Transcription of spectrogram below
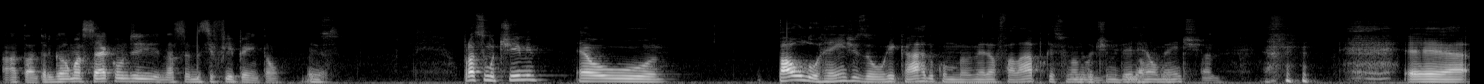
Ah, tá. Então ele ganhou uma second nessa, nesse flip aí, então. Isso. O próximo time é o Paulo Ranges, ou Ricardo, como é melhor falar, porque esse é o nome do time dele realmente. É,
